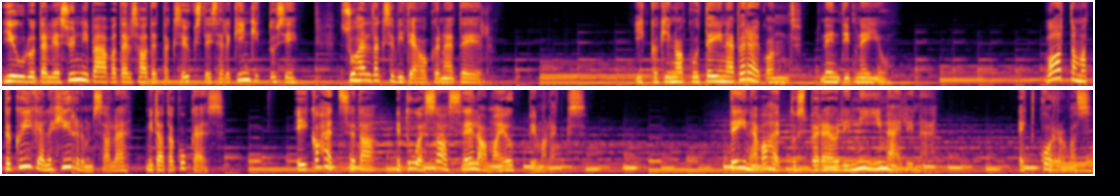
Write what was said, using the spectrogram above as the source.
jõuludel ja sünnipäevadel saadetakse üksteisele kingitusi, suheldakse videokõne teel. ikkagi nagu teine perekond, nendib neiu vaatamata kõigele hirmsale, mida ta koges ei kahetseda, et USA-sse elama ja õppima läks. teine vahetuspere oli nii imeline, et korvas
